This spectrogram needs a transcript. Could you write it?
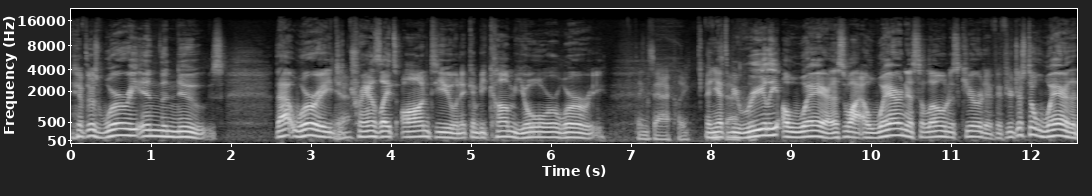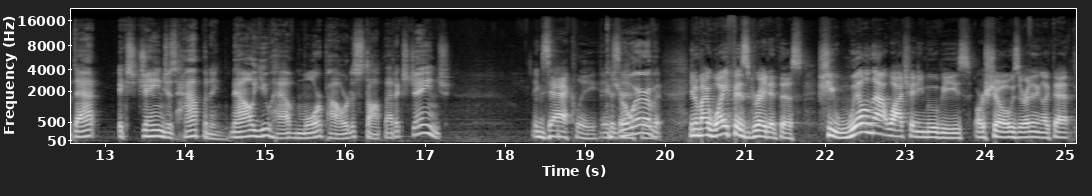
if there's worry in the news that worry yeah. translates onto you and it can become your worry exactly and you have exactly. to be really aware this is why awareness alone is curative if you're just aware that that exchange is happening now you have more power to stop that exchange Exactly. Because exactly. you're aware of it. You know, my wife is great at this. She will not watch any movies or shows or anything like that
